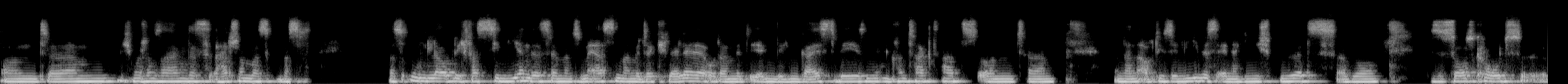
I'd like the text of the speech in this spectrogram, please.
Und ähm, ich muss schon sagen, das hat schon was, was, was unglaublich Faszinierendes, wenn man zum ersten Mal mit der Quelle oder mit irgendwelchen Geistwesen in Kontakt hat und, ähm, und dann auch diese Liebesenergie spürt. Also diese Source Code äh,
